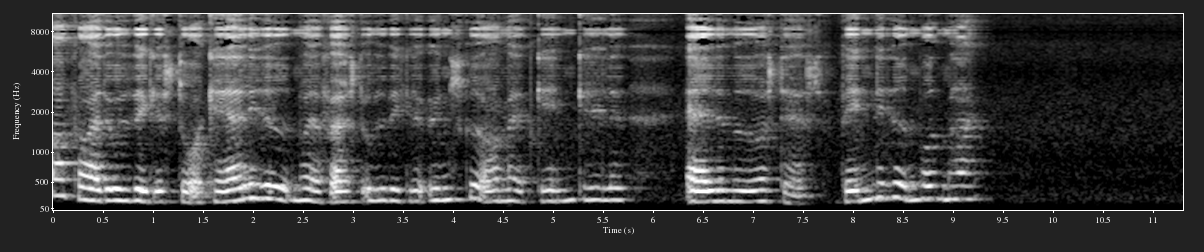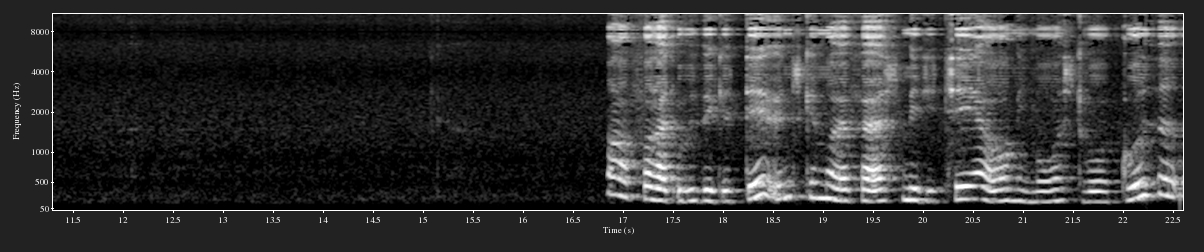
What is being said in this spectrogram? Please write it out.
Og for at udvikle stor kærlighed, må jeg først udvikle ønsket om at gengælde alle møders deres venlighed mod mig. Og for at udvikle det ønske, må jeg først meditere over min mors store godhed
